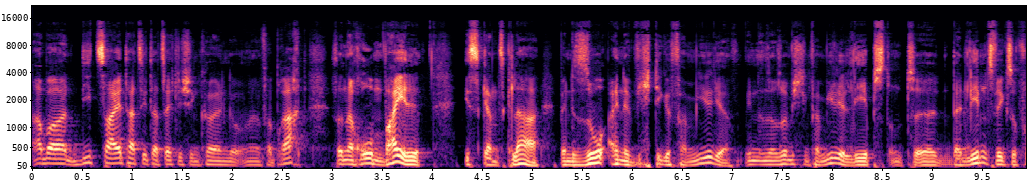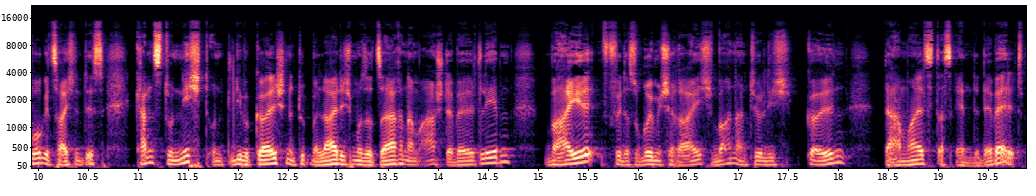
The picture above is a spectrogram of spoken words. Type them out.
Aber die Zeit hat sie tatsächlich in Köln äh, verbracht, sondern nach Rom, weil, ist ganz klar, wenn du so eine wichtige Familie, in so einer wichtigen Familie lebst und äh, dein Lebensweg so vorgezeichnet ist, kannst du nicht, und liebe Kölschen, tut mir leid, ich muss jetzt sagen, am Arsch der Welt leben, weil für das Römische Reich war natürlich Köln damals das Ende der Welt.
